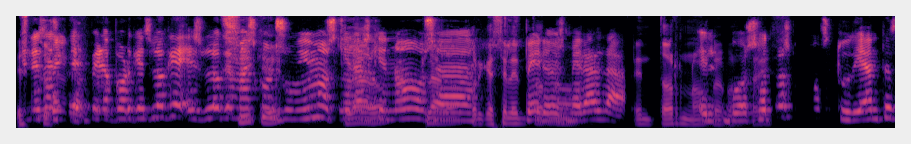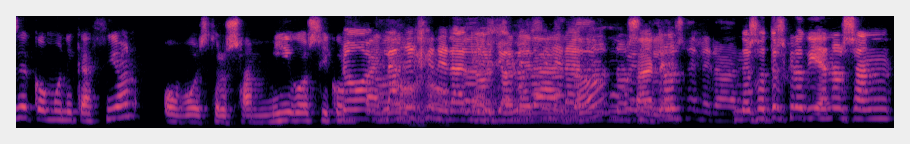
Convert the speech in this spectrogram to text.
Pero porque es lo que, es lo que más consumimos, quieras que no, o sea... pero Esmeralda, entorno, ¿vosotros como estudiantes de comunicación o vuestros amigos y compañeros? No, hablan en general, no, yo hablo en general, Nosotros, nosotros creo que ya nos han,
